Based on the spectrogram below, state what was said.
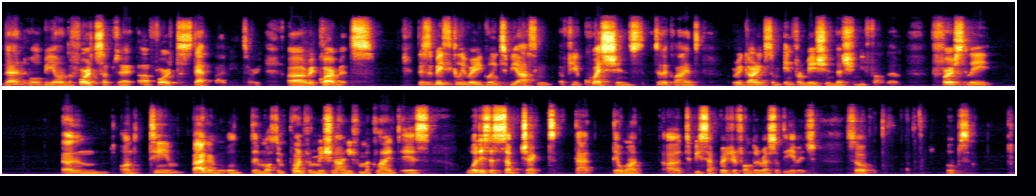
Then we'll be on the fourth subject, uh, fourth step, I mean, sorry, uh, requirements. This is basically where you're going to be asking a few questions to the client regarding some information that you need from them. Firstly, and on the team background removal, the most important information I need from a client is what is the subject that they want uh, to be separated from the rest of the image. So, oops, I'm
